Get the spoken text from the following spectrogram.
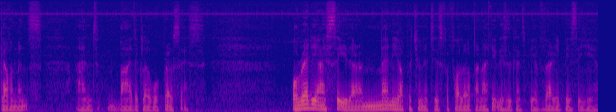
governments and by the global process. Already I see there are many opportunities for follow-up and I think this is going to be a very busy year.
